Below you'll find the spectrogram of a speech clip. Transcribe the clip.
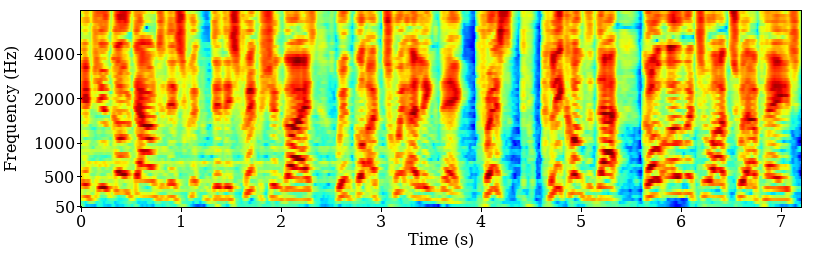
if you go down to the description, guys, we've got a Twitter link there. Press, click onto that, go over to our Twitter page,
